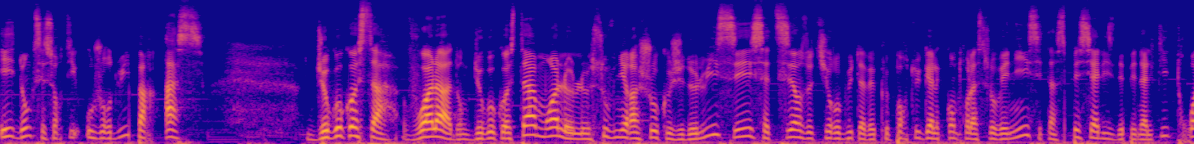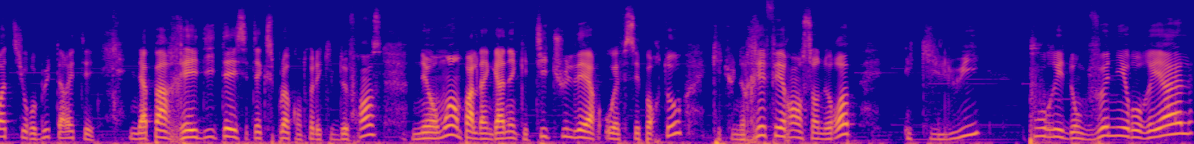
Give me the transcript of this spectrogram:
et donc c'est sorti aujourd'hui par As. Diogo Costa, voilà, donc Diogo Costa, moi le, souvenir à chaud que j'ai de lui, c'est cette séance de tir au but avec le Portugal contre la Slovénie, c'est un spécialiste des pénalties, 3 tirs au but arrêtés. Il n'a pas réédité cet exploit contre l'équipe de France, néanmoins on parle d'un gardien qui est titulaire au FC Porto, qui est une référence en Europe, et qui lui pourrait donc venir au Real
